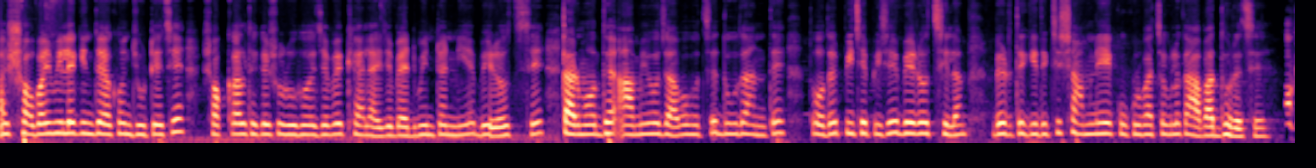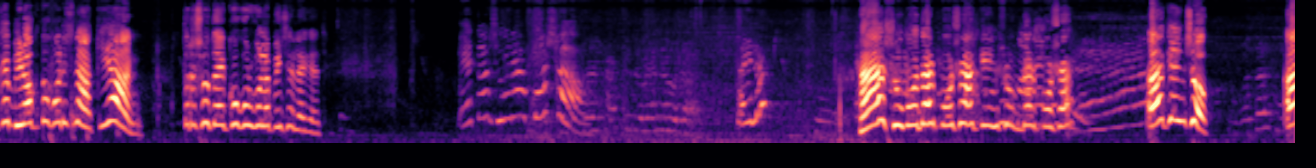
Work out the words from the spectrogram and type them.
আর সবাই মিলে কিন্তু এখন জুটেছে। সকাল থেকে শুরু হয়ে যাবে খেলায় যে ব্যাডমিন্টন নিয়ে বেরোচ্ছে। তার মধ্যে আমিও যাব হচ্ছে দুধ আনতে। তো ওদের পিছে পিছে বেরোচ্ছিলাম। বেরোতে গিয়ে দেখছি সামনে কুকুর বাচ্চাগুলোকে আবার ধরেছে। ওকে বিরক্ত করিস না কি আন তোরা শুধু এই কুকুরগুলো পিছে লেগেছে এটা শুনে পোষা। তাই না? হ্যাঁ শুভদার পোশাক কিংশুকদার পোশাক আ কিংশুক আ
